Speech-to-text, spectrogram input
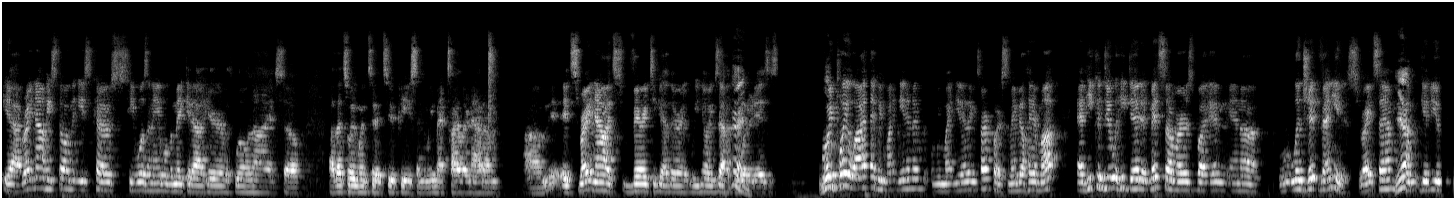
yeah, right now he's still on the East Coast. He wasn't able to make it out here with Will and I, so uh, that's why we went to two piece and we met Tyler and Adam. Um, it's right now. It's very together. We know exactly Good. what it is. It's, when we play live, we might need another. We might need another guitar player. So maybe I'll hit him up, and he can do what he did at Midsummer's, but in in uh, legit venues, right, Sam? Yeah. He'll give you a good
